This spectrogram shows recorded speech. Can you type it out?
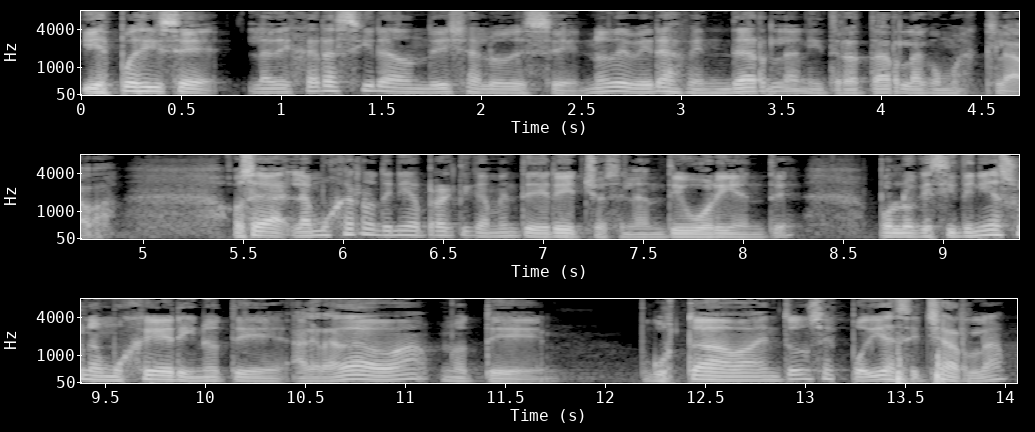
Y después dice, la dejarás ir a donde ella lo desee, no deberás venderla ni tratarla como esclava. O sea, la mujer no tenía prácticamente derechos en el Antiguo Oriente, por lo que si tenías una mujer y no te agradaba, no te gustaba, entonces podías echarla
